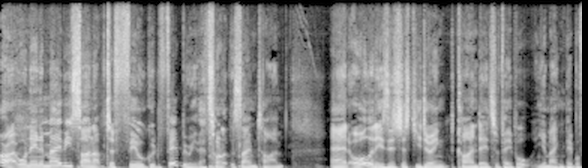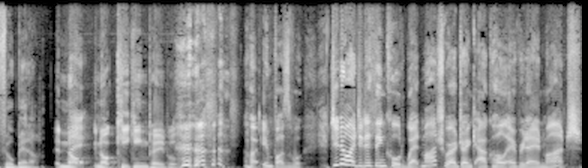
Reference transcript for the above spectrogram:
All right, well, Nina, maybe sign up to Feel Good February. That's on at the same time. And all it is is just you're doing kind deeds for people. You're making people feel better. Not Wait. not kicking people. Oh, impossible. Do you know I did a thing called Wet March where I drank alcohol every day in March?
